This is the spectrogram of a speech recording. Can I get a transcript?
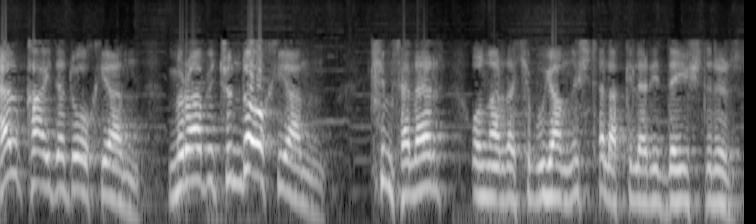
El-Kaide'de okuyan, Mürabitünde okuyan kimseler onlardaki bu yanlış telakkileri değiştirir.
